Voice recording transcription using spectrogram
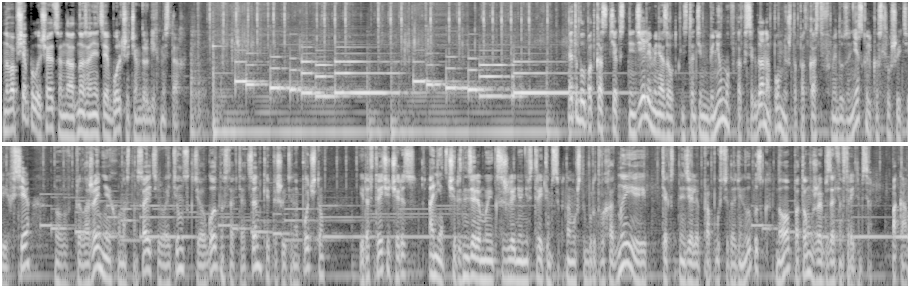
Но вообще получается на одно занятие больше, чем в других местах. Это был подкаст «Текст недели». Меня зовут Константин Бенюмов. Как всегда, напомню, что подкастов «Медуза» несколько. Слушайте их все в приложениях, у нас на сайте, в iTunes, где угодно. Ставьте оценки, пишите на почту. И до встречи через... А нет, через неделю мы, к сожалению, не встретимся, потому что будут выходные, и текст недели пропустит один выпуск, но потом уже обязательно встретимся. Пока.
